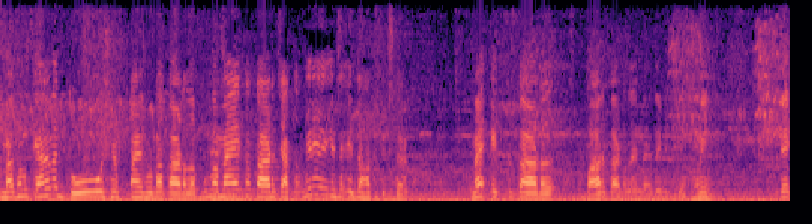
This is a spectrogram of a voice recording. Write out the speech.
ਮੈਂ ਤੁਹਾਨੂੰ ਕਹਿੰਦਾ ਮੈਂ ਦੋ ਸ਼ਿਫਟਾਂ 'ਚ ਤੁਹਾਡਾ ਕਾਰਡ ਲੱਭੂਗਾ ਮੈਂ ਇੱਕ ਕਾਰਡ ਚੱਕ ਵੀਰੇ ਇਦਾਂ ਹੱਥ ਕਿੱਧਰ ਮੈਂ ਇੱਕ ਕਾਰਡ ਬਾਹਰ ਕੱਢ ਲੈਣਾ ਇਹਦੇ ਵਿੱਚੋਂ ਹੁਣੀ। ਤੇ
